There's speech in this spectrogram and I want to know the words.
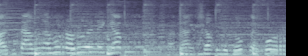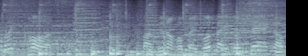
ฝากติดตามผลงานพวกเราด้วยนะครับทางช่องยูทูบไก่โก้เรคคอร์ดฝากพี่น้องเข้าไปกดไลค์กดแชร์กับ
